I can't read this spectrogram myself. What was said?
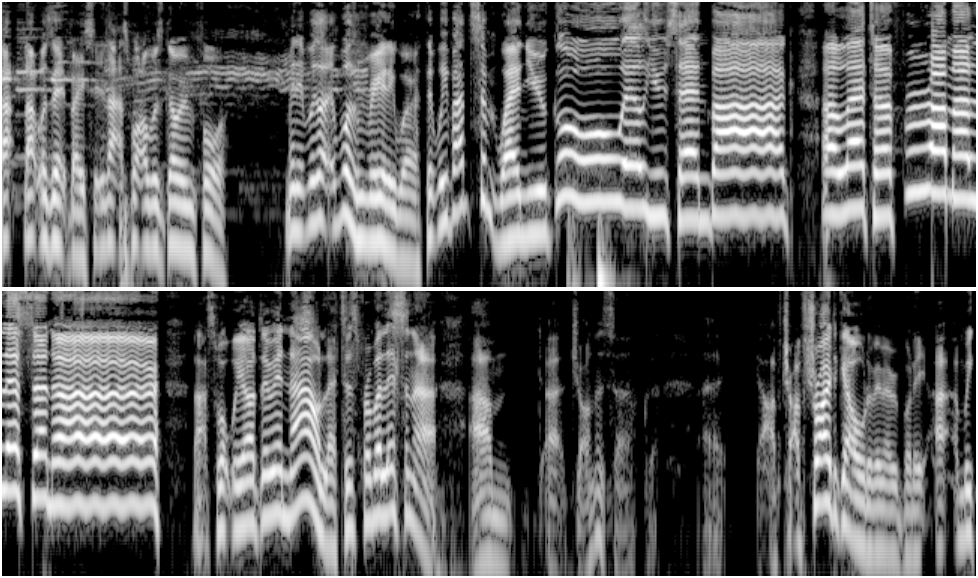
That that was it basically. That's what I was going for. I mean, it was it wasn't really worth it. We've had some. When you go, will you send back a letter from a listener? That's what we are doing now. Letters from a listener. Um, uh, John has. Uh, uh, I've, tr- I've tried to get hold of him, everybody, uh, and we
